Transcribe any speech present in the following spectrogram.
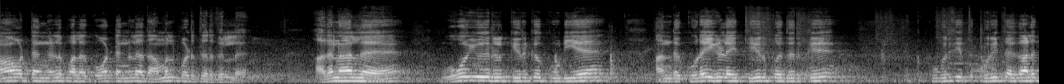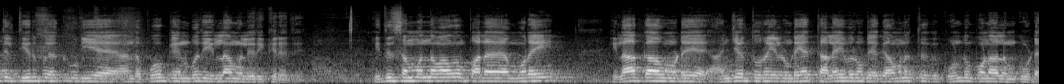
மாவட்டங்கள் பல கோட்டங்கள் அதை அமல்படுத்துறதில்ல. அதனால் ஓய்வூதியர்களுக்கு இருக்கக்கூடிய அந்த குறைகளை தீர்ப்பதற்கு குறித்த குறித்த காலத்தில் தீர்ப்பக்கூடிய அந்த போக்கு என்பது இல்லாமல் இருக்கிறது. இது சம்பந்தமாகவும் பல முறை இலாக்காவினுடைய அஞ்சல் துறையினுடைய தலைவருடைய கவனத்துக்கு கொண்டு போனாலும் கூட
